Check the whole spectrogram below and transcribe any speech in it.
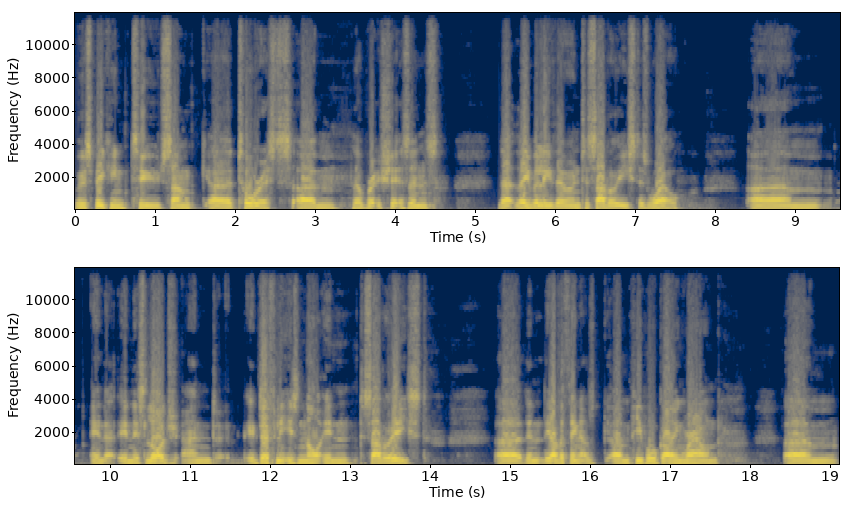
we were speaking to some uh, tourists, um, they're British citizens, that they believe they were into Tsavo East as well. Um, in in this lodge, and it definitely is not in Tsavo East. Uh, then the other thing that was um, people going round, um,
